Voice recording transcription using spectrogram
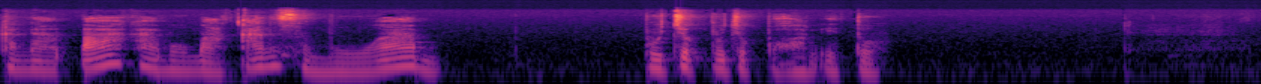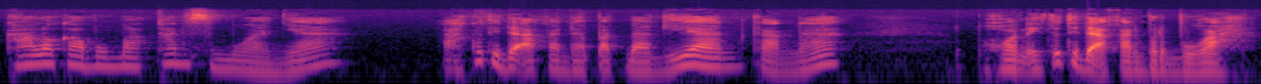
Kenapa kamu makan semua pucuk-pucuk pohon itu? Kalau kamu makan semuanya, aku tidak akan dapat bagian karena pohon itu tidak akan berbuah.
